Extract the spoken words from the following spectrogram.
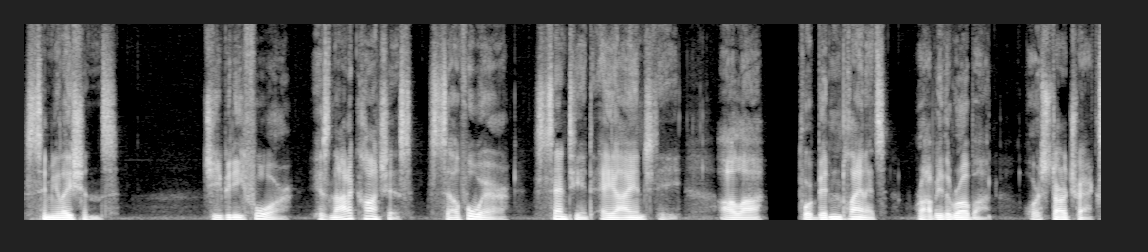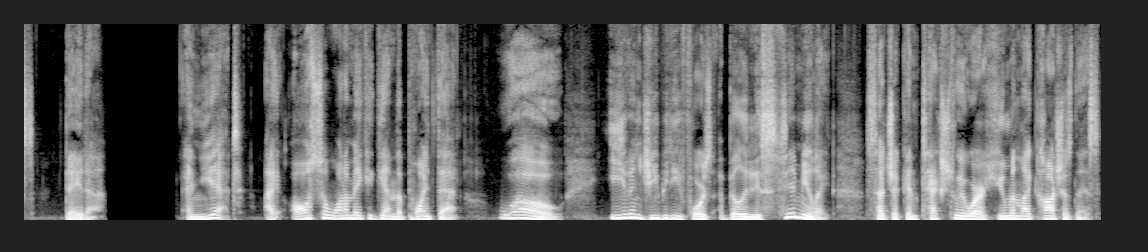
simulations. GPT 4 is not a conscious, self aware, sentient AI entity a la Forbidden Planet's Robby the Robot or Star Trek's Data. And yet, I also want to make again the point that, whoa, even GPT 4's ability to stimulate such a contextually aware human like consciousness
